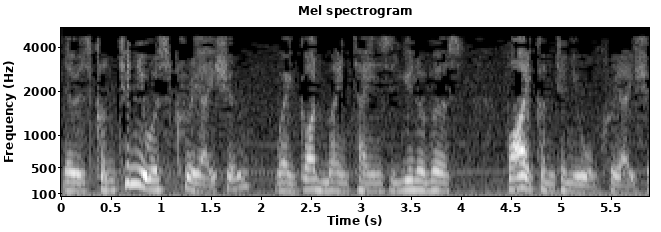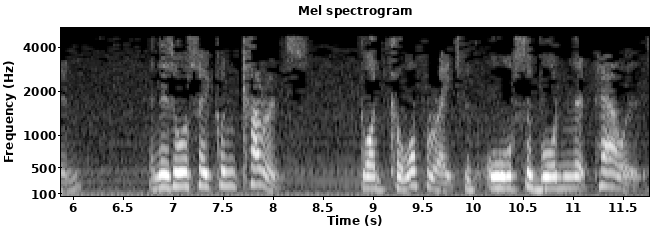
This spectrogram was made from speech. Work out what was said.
There is continuous creation, where God maintains the universe by continual creation, and there's also concurrence. God cooperates with all subordinate powers.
